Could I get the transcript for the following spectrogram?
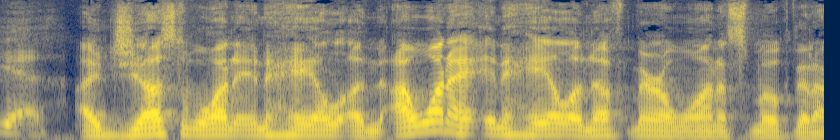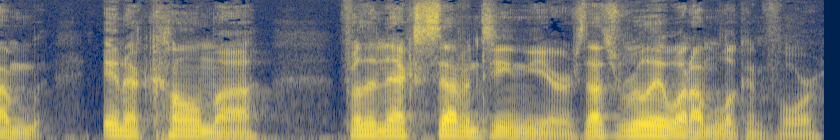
Yes. I just want to inhale an I want to inhale enough marijuana smoke that I'm in a coma for the next 17 years. That's really what I'm looking for.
